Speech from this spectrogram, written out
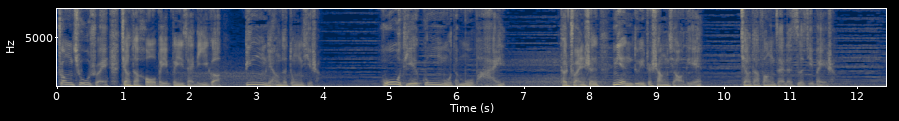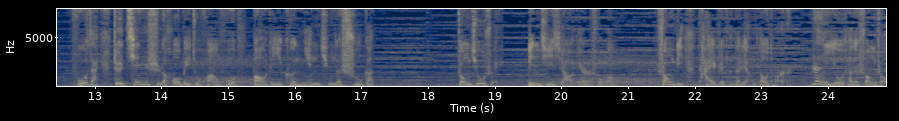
庄秋水将他后背背在了一个冰凉的东西上，蝴蝶公墓的木牌。他转身面对着尚小蝶，将她放在了自己背上，伏在这坚实的后背，就仿佛抱着一棵年轻的树干。庄秋水拎起小蝶儿书包，双臂抬着她的两条腿儿。任由他的双手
